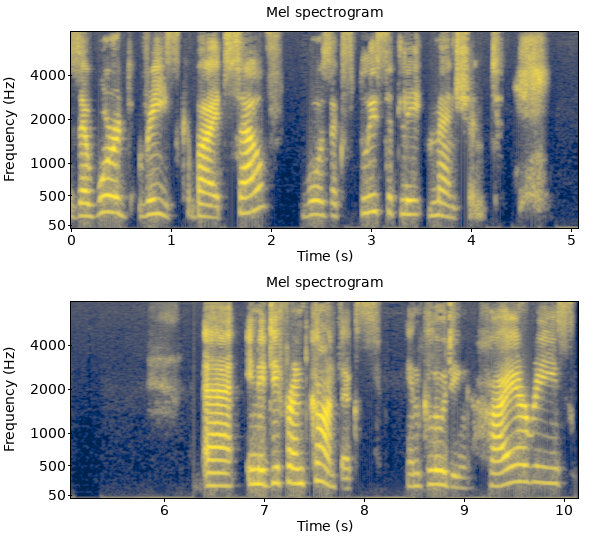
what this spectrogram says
the word risk by itself was explicitly mentioned uh, in a different context, including higher risk,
